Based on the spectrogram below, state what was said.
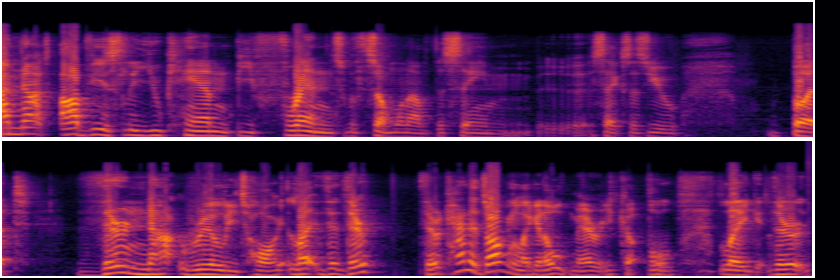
I'm not obviously you can be friends with someone of the same uh, sex as you, but they're not really talking like they're they're kind of talking like an old married couple. Like they're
